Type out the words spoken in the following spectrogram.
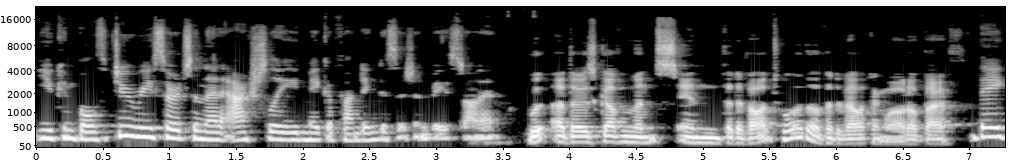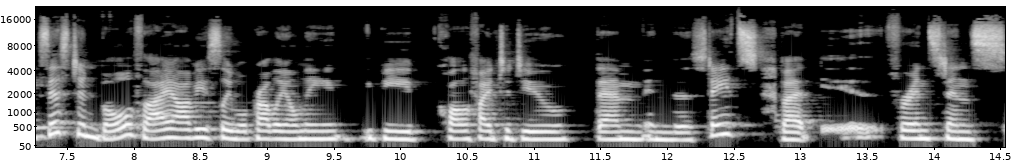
you can both do research and then actually make a funding decision based on it. Are those governments in the developed world or the developing world or both? They exist in both. I obviously will probably only be qualified to do them in the States. But uh, for instance,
